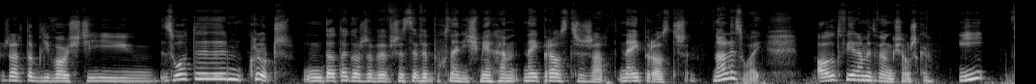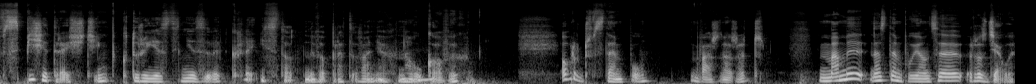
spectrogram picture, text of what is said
żartobliwości, złoty klucz do tego, żeby wszyscy wybuchnęli śmiechem. Najprostszy żart, najprostszy. No ale słuchaj, otwieramy twoją książkę. I w spisie treści, który jest niezwykle istotny w opracowaniach naukowych, oprócz wstępu, ważna rzecz, mamy następujące rozdziały.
